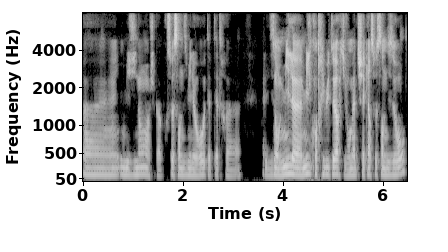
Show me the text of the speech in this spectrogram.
euh, imaginons, je sais pas, pour 70 000 euros, t'as peut-être, euh, disons, 1000, 1000 contributeurs qui vont mettre chacun 70 euros.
